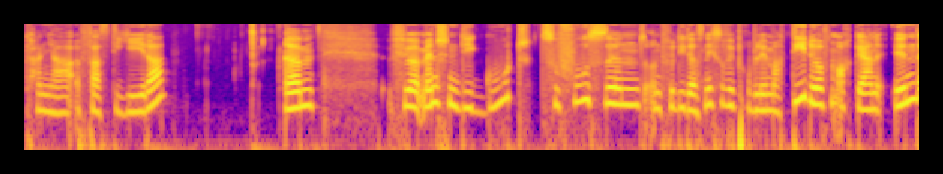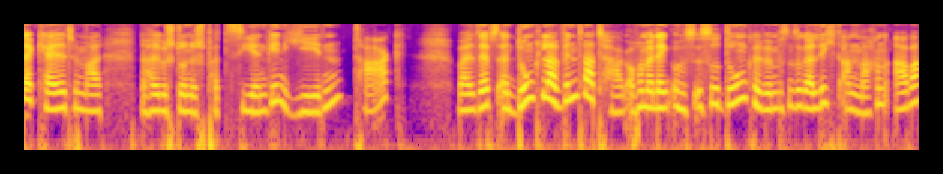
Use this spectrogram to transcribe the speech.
kann ja fast jeder. Ähm, für Menschen, die gut zu Fuß sind und für die das nicht so viel Problem macht, die dürfen auch gerne in der Kälte mal eine halbe Stunde spazieren gehen, jeden Tag. Weil selbst ein dunkler Wintertag, auch wenn man denkt, oh, es ist so dunkel, wir müssen sogar Licht anmachen, aber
